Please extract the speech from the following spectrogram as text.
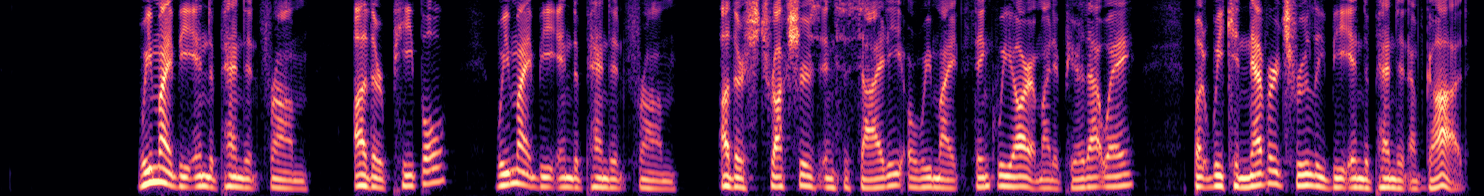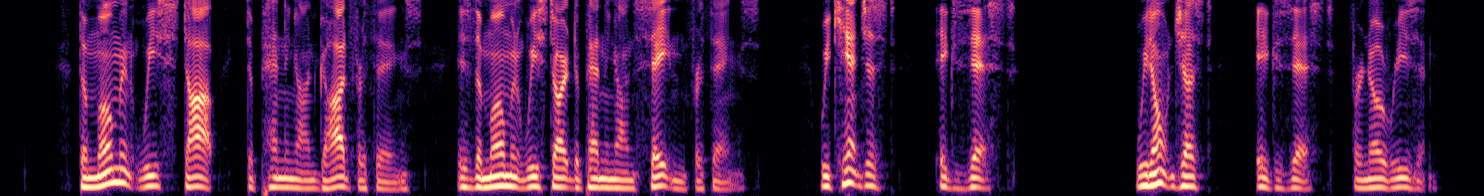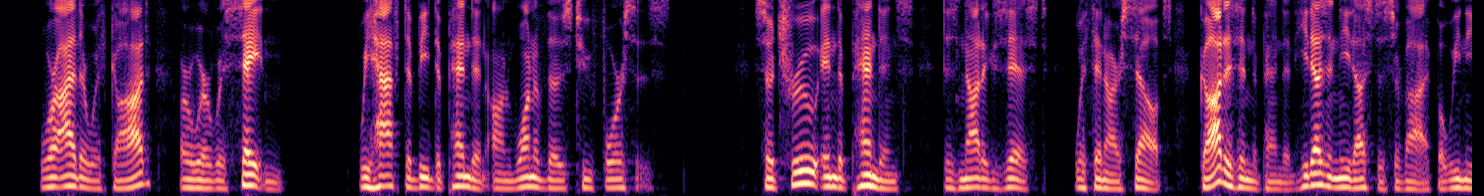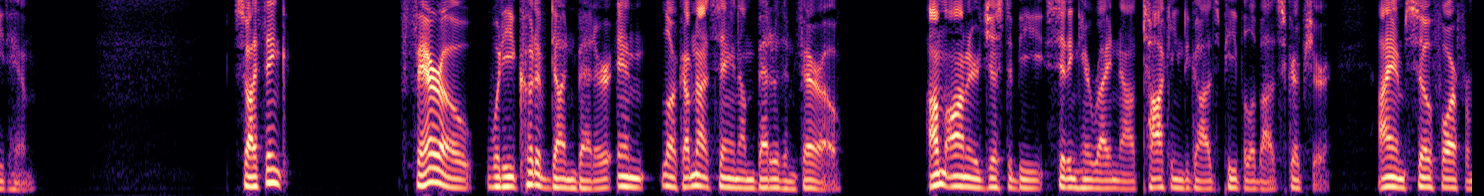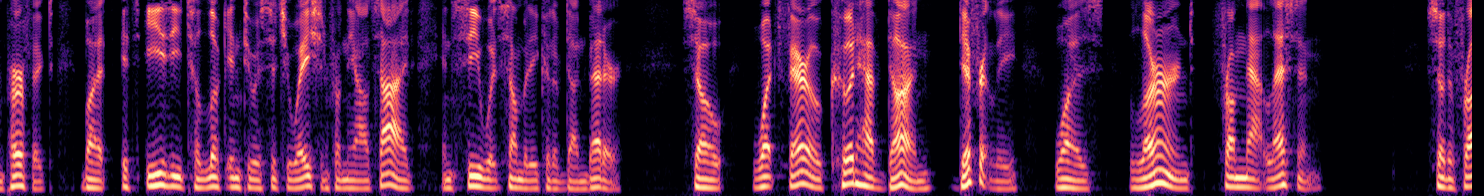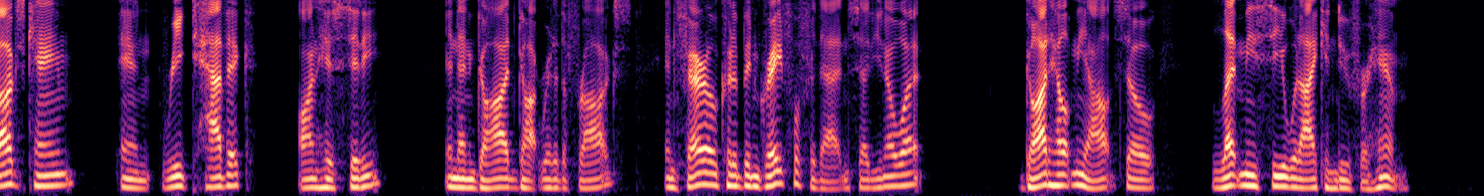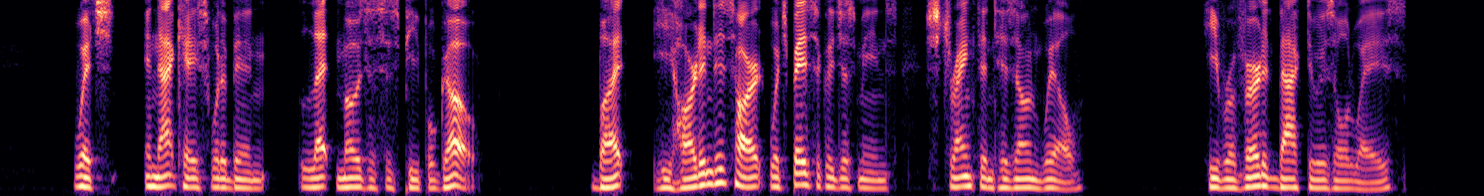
we might be independent from other people. We might be independent from other structures in society, or we might think we are, it might appear that way, but we can never truly be independent of God. The moment we stop depending on God for things is the moment we start depending on Satan for things. We can't just exist. We don't just exist for no reason. We're either with God or we're with Satan. We have to be dependent on one of those two forces. So true independence does not exist within ourselves. God is independent. He doesn't need us to survive, but we need him. So I think Pharaoh, what he could have done better, and look, I'm not saying I'm better than Pharaoh. I'm honored just to be sitting here right now talking to God's people about scripture. I am so far from perfect, but it's easy to look into a situation from the outside and see what somebody could have done better. So, what Pharaoh could have done differently was learned from that lesson. So the frogs came and wreaked havoc on his city, and then God got rid of the frogs. And Pharaoh could have been grateful for that and said, You know what? God helped me out, so let me see what I can do for him. Which in that case would have been let Moses' people go. But he hardened his heart, which basically just means strengthened his own will. He reverted back to his old ways,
